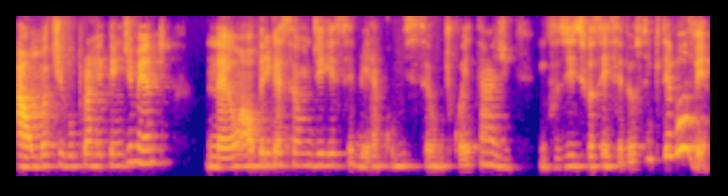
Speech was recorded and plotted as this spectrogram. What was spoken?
há um motivo para o arrependimento, não há obrigação de receber a comissão de coetagem. Inclusive, se você recebeu, você tem que devolver.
